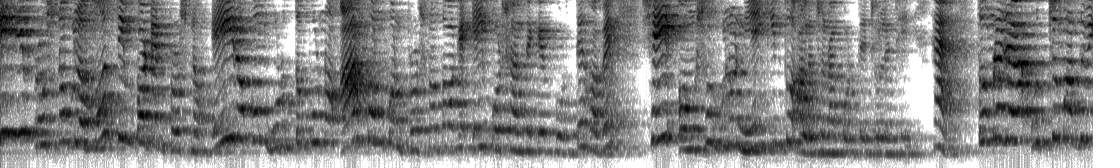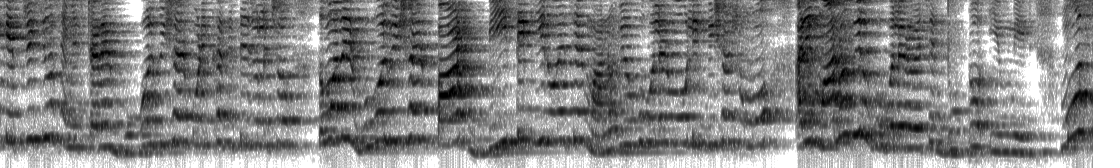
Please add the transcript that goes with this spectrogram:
এই যে প্রশ্নগুলো মোস্ট ইম্পর্টেন্ট প্রশ্ন, এই রকম গুরুত্বপূর্ণ আর কোন কোন প্রশ্ন তোমাকে এই পোর্শন থেকে করতে হবে, সেই অংশগুলো নিয়েই কিন্তু আলোচনা করতে চলেছি। হ্যাঁ তোমরা যারা উচ্চ মাধ্যমিকের তৃতীয় সেমিস্টারের ভূগোল বিষয়ের পরীক্ষা দিতে চলেছ, তোমাদের ভূগোল বিষয়ের পার্ট বিতে কি রয়েছে? মানবীয় ভূগোলের মৌলিক বিষয়সমূহ, আর এই মানবীয় ভূগোলে রয়েছে দুটো ইউনিট মোস্ট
